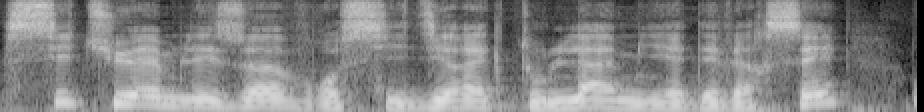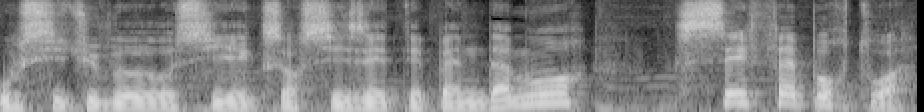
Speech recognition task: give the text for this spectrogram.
Si tu aimes les œuvres aussi directes où l'âme y est déversée, ou si tu veux aussi exorciser tes peines d'amour, c'est fait pour toi.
